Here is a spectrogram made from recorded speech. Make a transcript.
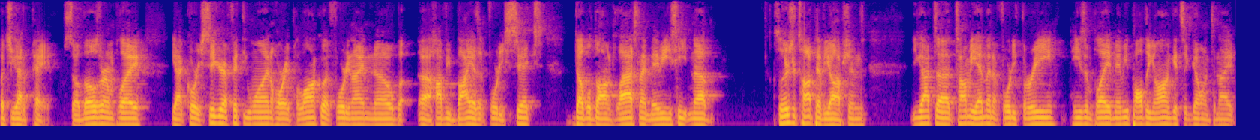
but you got to pay. So those are in play. You got Corey Seager at 51, Jorge Polanco at 49, no, but uh, Javi Baez at 46. Double donked last night. Maybe he's heating up. So there's your top heavy options. You got uh, Tommy Edman at 43. He's in play. Maybe Paul DeJong gets it going tonight.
